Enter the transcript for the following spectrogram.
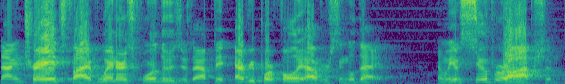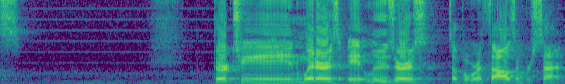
Nine trades, five winners, four losers. I update every portfolio every single day. And we have super options. 13 winners, eight losers. It's up over a 1,000%.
